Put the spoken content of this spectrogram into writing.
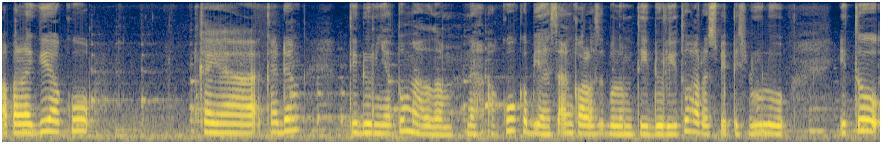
Apalagi aku kayak kadang tidurnya tuh malam. Nah aku kebiasaan kalau sebelum tidur itu harus pipis dulu. Itu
